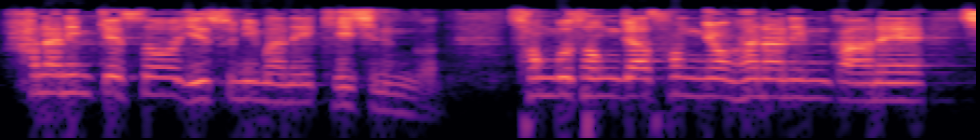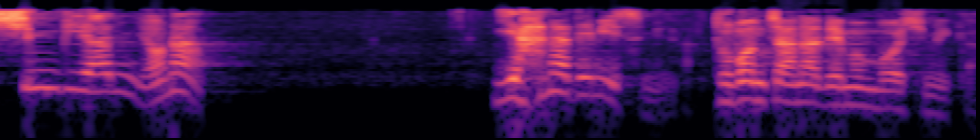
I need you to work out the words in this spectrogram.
하나님께서 예수님 안에 계시는 것. 성부 성자 성령 하나님 간의 신비한 연합. 이 하나됨이 있습니다. 두 번째 하나됨은 무엇입니까?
